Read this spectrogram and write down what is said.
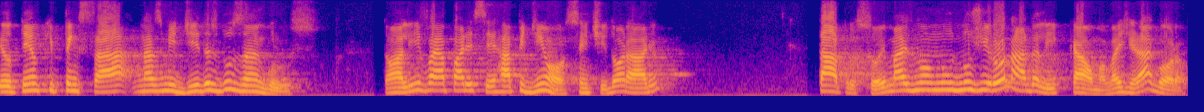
eu tenho que pensar nas medidas dos ângulos. Então ali vai aparecer rapidinho, ó, sentido horário. Tá, professor, mas não, não, não girou nada ali. Calma, vai girar agora. Ó.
